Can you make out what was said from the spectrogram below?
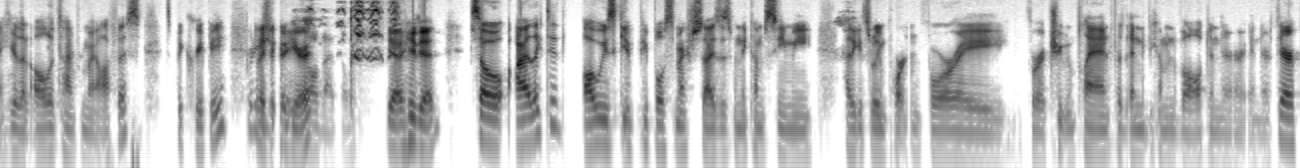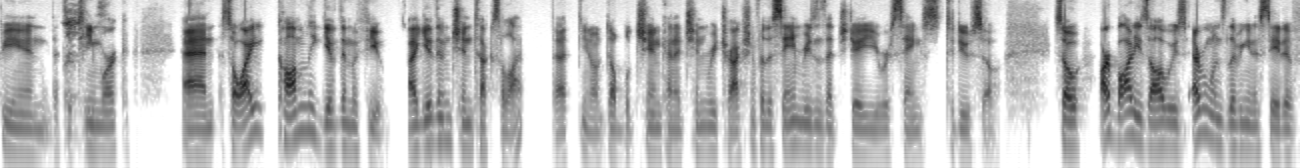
I hear that all the time from my office. It's a bit creepy. Pretty But I do hear it. that. Yeah, he did. So I like to always give people some exercises when they come see me. I think it's really important for a for a treatment plan for them to become involved in their in their therapy, and that's a teamwork. And so I commonly give them a few. I give them chin tucks a lot. That you know, double chin kind of chin retraction for the same reasons that Jay you were saying to do so. So our body's always everyone's living in a state of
